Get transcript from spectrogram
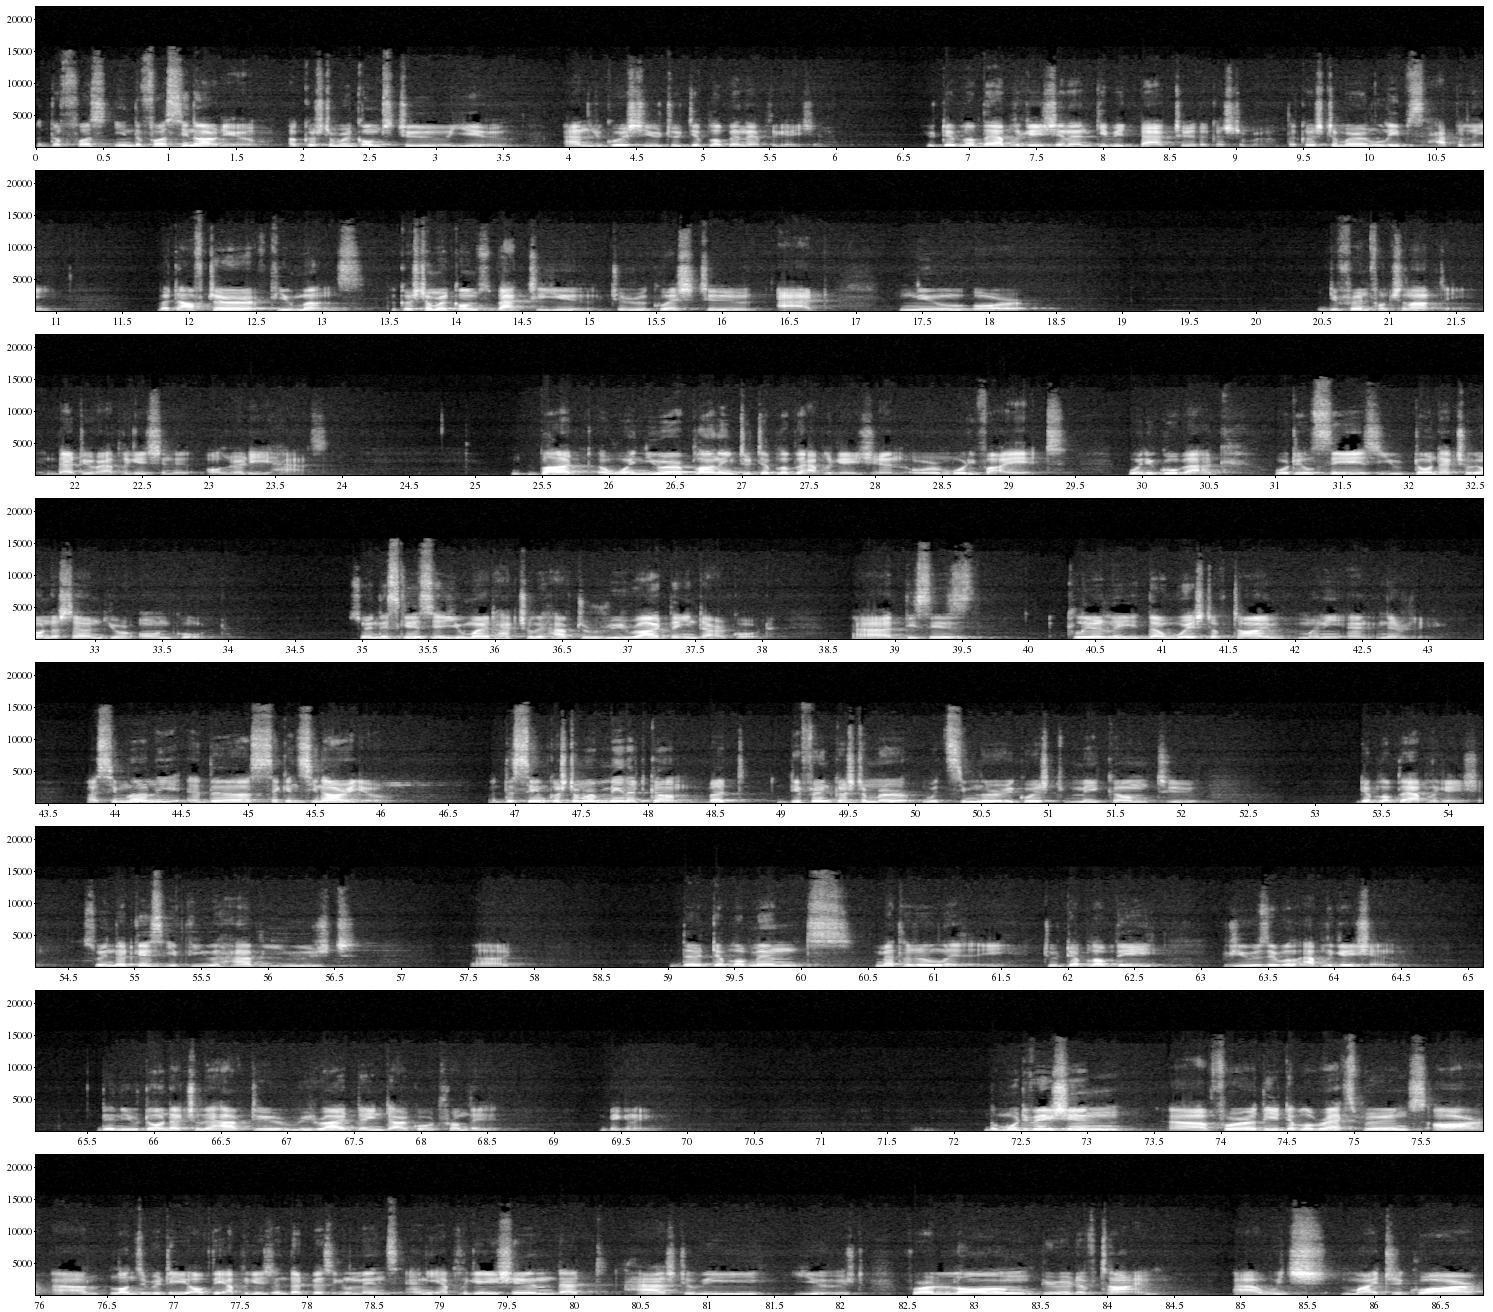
The first, in the first scenario, a customer comes to you and requests you to develop an application. You develop the application and give it back to the customer. The customer lives happily, but after a few months, the customer comes back to you to request to add new or different functionality that your application already has. But when you are planning to develop the application or modify it, when you go back, what you'll see is you don't actually understand your own code. So in this case, you might actually have to rewrite the entire code. Uh, this is clearly the waste of time, money, and energy. Uh, similarly, the second scenario, the same customer may not come, but different customer with similar request may come to develop the application. So in that case, if you have used uh, the development methodology to develop the reusable application, then you don't actually have to rewrite the entire code from the beginning. The motivation uh, for the developer experience are uh, longevity of the application. That basically means any application that has to be used for a long period of time uh, which might require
